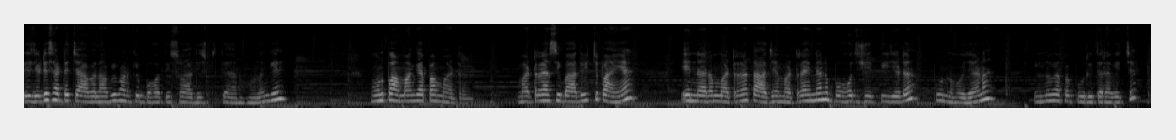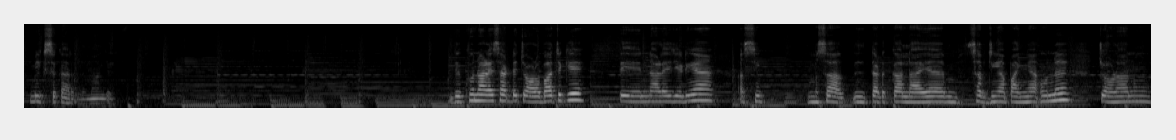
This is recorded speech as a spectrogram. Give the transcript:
ਤੇ ਜਿਹੜੇ ਸਾਡੇ ਚਾਵਲ ਆ ਉਹ ਵੀ ਬਣ ਕੇ ਬਹੁਤ ਹੀ ਸਵਾਦਿਸ਼ਟ ਤਿਆਰ ਹੋਣਗੇ। ਹੁਣ ਪਾਵਾਂਗੇ ਆਪਾਂ ਮਟਰ। ਮਟਰ ਅਸੀਂ ਬਾਅਦ ਵਿੱਚ ਪਾਏ ਆ। ਇਹ ਨਰਮ ਮਟਰ ਆ, ਤਾਜ਼ੇ ਮਟਰ ਆ, ਇਹਨਾਂ ਨੂੰ ਬਹੁਤ ਛੇਤੀ ਜਿਹੜਾ ਭੁੰਨ ਹੋ ਜਾਣਾ। ਇਹਨੂੰ ਵੀ ਆਪਾਂ ਪੂਰੀ ਤਰ੍ਹਾਂ ਵਿੱਚ ਮਿਕਸ ਕਰ ਦੇਵਾਂਗੇ। ਦੇਖੋ ਨਾਲੇ ਸਾਡੇ ਚੌਲ ਬਚ ਗਏ ਤੇ ਨਾਲੇ ਜਿਹੜੀਆਂ ਅਸੀਂ ਮਸਾ, ਤੜਕਾ ਲਾਇਆ, ਸਬਜ਼ੀਆਂ ਪਾਈਆਂ, ਉਹਨੇ ਚੌਲਾਂ ਨੂੰ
